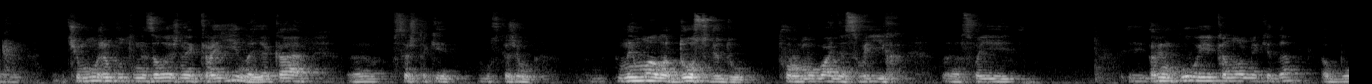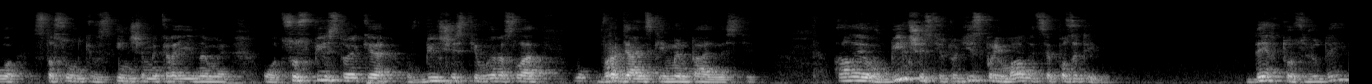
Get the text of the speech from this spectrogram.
е, чи може бути незалежна країна, яка е, все ж таки, ну скажімо, не мала досвіду формування своїх, своєї ринкової економіки, да? або стосунків з іншими країнами. От, суспільство, яке в більшості виросло ну, в радянській ментальності. Але в більшості тоді сприймали це позитивно. Дехто з людей,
